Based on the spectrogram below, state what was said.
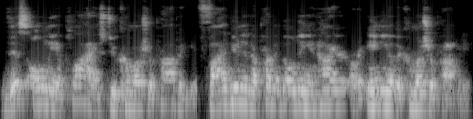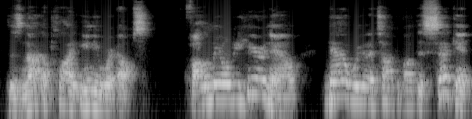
This only applies to commercial property. Five unit apartment building and higher or any other commercial property does not apply anywhere else. Follow me over here now now we're going to talk about the second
